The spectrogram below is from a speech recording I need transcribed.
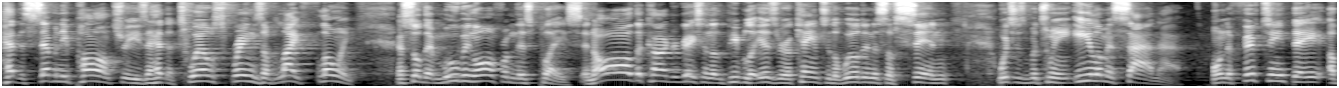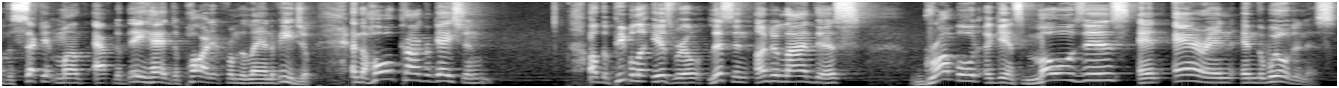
had the 70 palm trees, it had the 12 springs of life flowing. And so they're moving on from this place. And all the congregation of the people of Israel came to the wilderness of Sin, which is between Elim and Sinai on the 15th day of the second month after they had departed from the land of Egypt. And the whole congregation of the people of Israel, listen, underline this, grumbled against Moses and Aaron in the wilderness.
